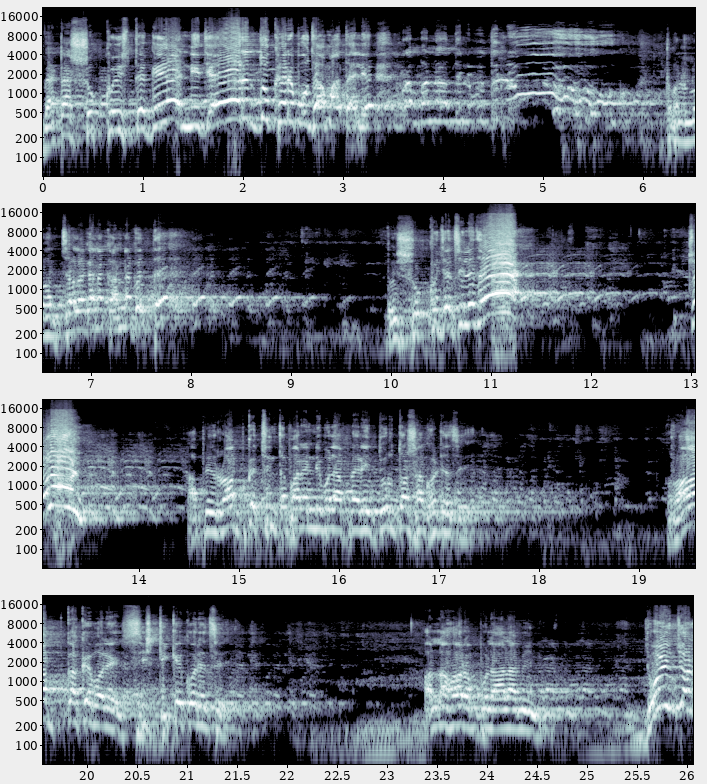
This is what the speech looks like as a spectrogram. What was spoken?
বেটার সুখ খুঁজতে গিয়ে নিজের দুঃখের বোঝা মাথায়। তোমার লজ্জা লাগে না কান্না করতে? তুমি সুখ খুঁজেছিলে যে? চলুন! আপনি রবকে চিনতে পারেননি বলে আপনার এই দুর্দশা ঘটেছে। রব কাকে বলে? সৃষ্টিকে করেছে? আল্লাহ রব্বুল আলামিন দুইজন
